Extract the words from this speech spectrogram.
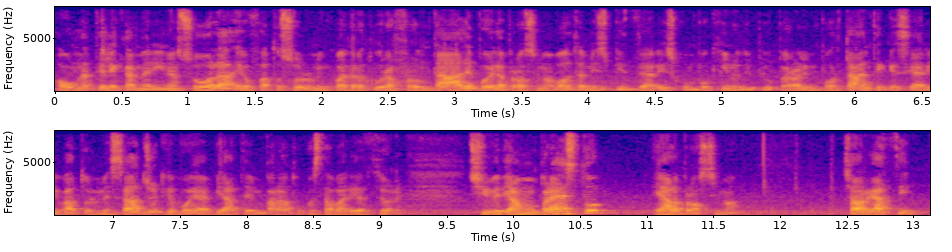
ho una telecamerina sola e ho fatto solo un'inquadratura frontale, poi la prossima volta mi sbizzarrisco un pochino di più, però l'importante è che sia arrivato il messaggio e che voi abbiate imparato questa variazione. Ci vediamo presto e alla prossima. Ciao ragazzi!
